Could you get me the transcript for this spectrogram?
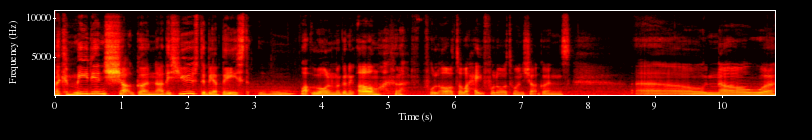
The Comedian Shotgun. Now this used to be a beast. What role am I going to... Oh my... Full auto. I hate full auto on shotguns. Oh no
